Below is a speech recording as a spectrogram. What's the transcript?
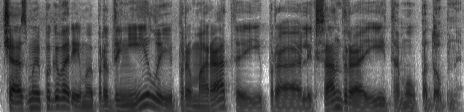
Сейчас мы и поговорим и про Даниила, и про Марата, и про Александра, и тому подобное.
